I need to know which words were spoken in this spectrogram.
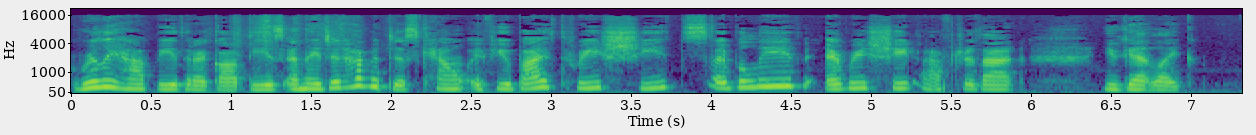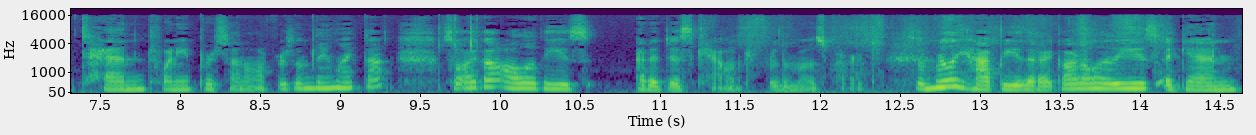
really happy that I got these and they did have a discount. If you buy three sheets, I believe every sheet after that, you get like 10, 20% off or something like that. So I got all of these at a discount for the most part. So I'm really happy that I got all of these. Again,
